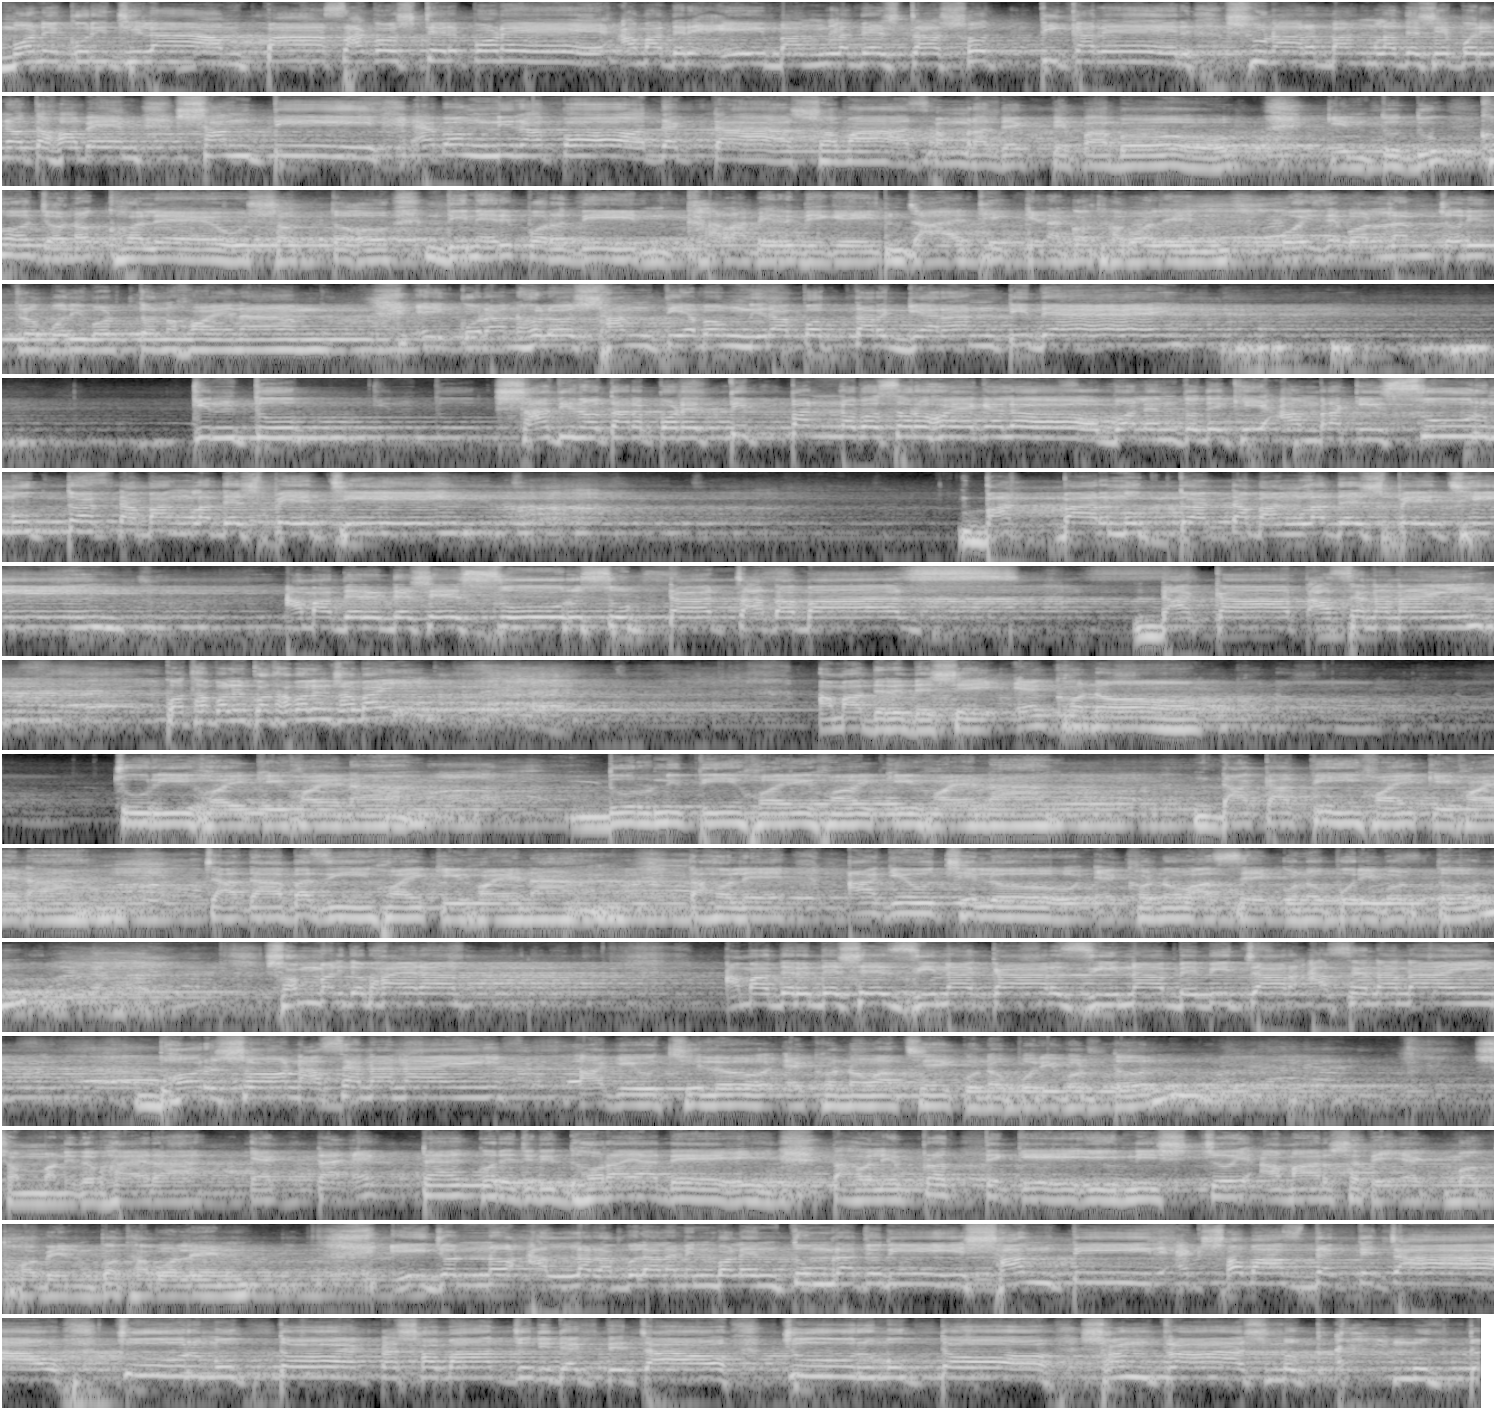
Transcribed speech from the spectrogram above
মনে করেছিলাম, পাঁচ আগস্টের পরে আমাদের এই বাংলাদেশটা সত্যিকারের সোনার বাংলাদেশে পরিণত হবে। শান্তি এবং নিরাপদ একটা সমাজ আমরা দেখতে পাব। কিন্তু দুঃখজনক হলেও সত্য, দিনের পর দিন খারাপের দিকে যায়। ঠিক কিনা কথা বলেন? ওই যে বললাম, চরিত্র পরিবর্তন হয় না। এই কোরআন হলো শান্তি এবং নিরাপত্তার গ্যারান্টি দেয়। কিন্তু স্বাধীনতার পরে তিপ্পান্ন বছর হয়ে গেল। বলেন তো দেখি, আমরা কি সুর মুক্ত একটা বাংলাদেশ পেয়েছি? বাটপার মুক্ত একটা বাংলাদেশ পেয়েছি। আমাদের দেশে সুর সুট্টা চাঁদাবাজ। ডাকাত আছে না নাই? কথা বলেন কথা বলেন সবাই। আমাদের দেশে এখনও চুরি হয় কি হয় না? দুর্নীতি হয় হয় কি হয় না? ডাকাতি হয় কি হয় না? চাঁদাবাজি হয় কি হয় না? তাহলে আগেও ছিল, এখনও আছে কোনো পরিবর্তন? সম্মানিত ভাইরা আমাদের দেশে জিনাকার, জিনা বেবিচার আছে না নাই? ধর্ষণ আছে না নাই? আগেও ছিল, এখনও আছে কোনো পরিবর্তন? সম্মানিত ভাইরা একটা একটা করে যদি ধরায়া দেয়, তাহলে প্রত্যেকেই নিশ্চয় আমার সাথে একমত হবেন, কথা বলেন। এই জন্য আল্লাহ রাব্বুল আলামিন বলেন, তোমরা যদি শান্তির এক সমাজ দেখতে চাও চুর মুক্ত একটা সমাজ যদি দেখতে চাও চুর মুক্ত সন্ত্রাস মুক্ত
